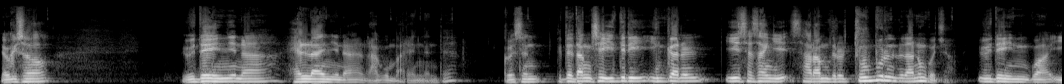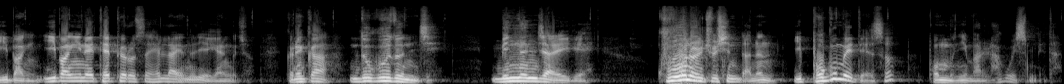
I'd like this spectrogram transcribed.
여기서 유대인이나 헬라인이나라고 말했는데 그것은 그때 당시에 이들이 인간을 이 세상의 사람들을 두 부류로 나눈 거죠. 유대인과 이방인, 이방인의 대표로서 헬라인을 얘기하는 거죠. 그러니까 누구든지 믿는 자에게 구원을 주신다는 이 복음에 대해서 본문이 말을 하고 있습니다.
